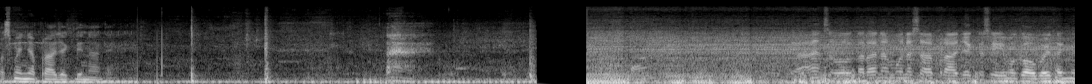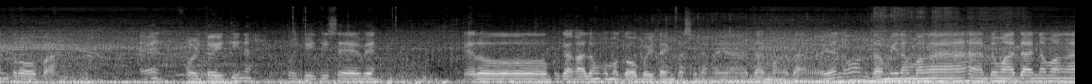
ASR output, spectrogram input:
Osmeña project din natin. Yan, so tara na muna sa project kasi mag-overtime yung tropa. Ayan, 4.30 na, 4.37. Pero pagkakalam ko mag-overtime pa sila kaya daan muna tayo. Ayan o, ang dami ng mga dumadaan ng mga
